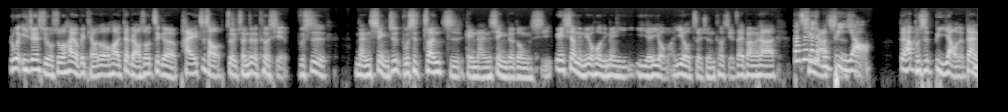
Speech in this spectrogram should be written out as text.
如果 EJ 有说他有被调到的话，代表说这个拍至少嘴唇这个特写不是男性，就是不是专指给男性的东西。因为《夏女诱惑》里面也有嘛，也有嘴唇特写在帮他，但是那个不必要。对，它不是必要的，但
